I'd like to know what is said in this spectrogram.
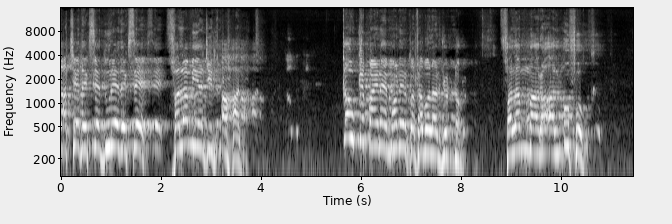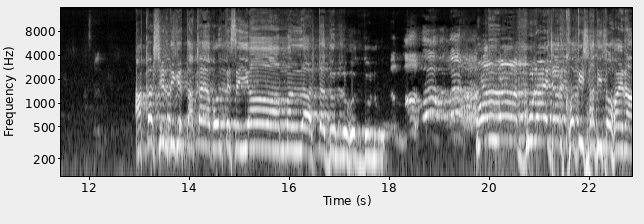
কাছে দেখছে, দূরে দেখছে, ফালাম ইয়াজিদ আহাদ। কাউকে পায় না মনের কথা বলার জন্য। উফুক। আকাশের দিকে তাকায়া বলতেছে গুনায় যার ক্ষতি সাধিত হয় না।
